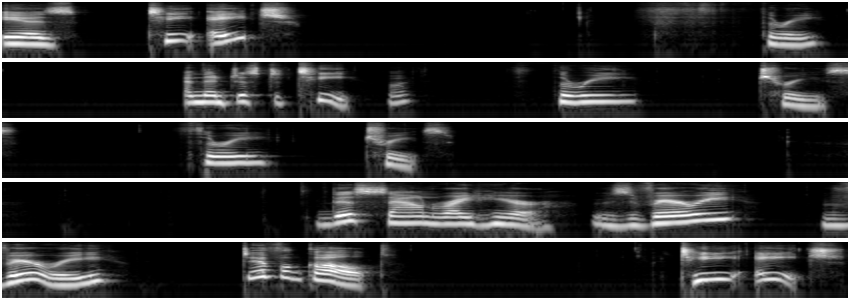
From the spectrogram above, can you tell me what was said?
is TH, three, and then just a T, right? Three trees. Three trees. This sound right here is very, very difficult. TH.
